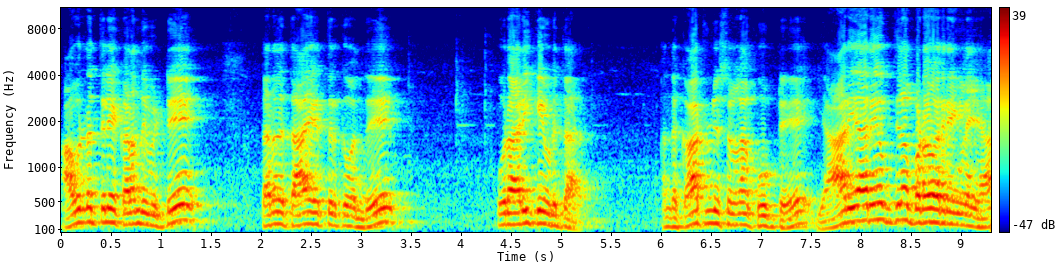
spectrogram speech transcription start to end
அவரிடத்திலே கலந்துவிட்டு தனது தாயகத்திற்கு வந்து ஒரு அறிக்கை விடுத்தார். அந்த கார்ட்டூனிஸ்டெல்லாம் கூப்பிட்டு யார் யாரையோ பற்றிலாம் படம் வரைகிறீங்களையா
